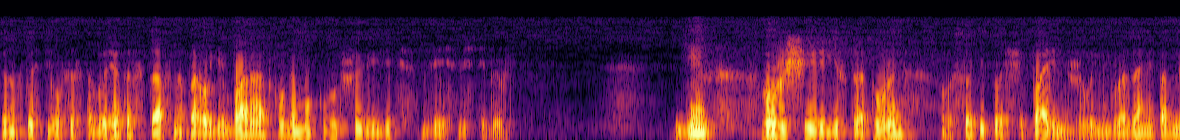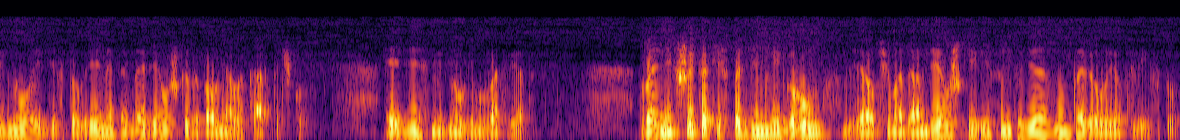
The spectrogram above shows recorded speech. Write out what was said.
и он спустился с табурета, встав на пороге бара, откуда мог лучше видеть весь вестибюль. Гиз, служащий регистратуры, высокий тощий парень с живыми глазами, подмигнул Эдди в то время, когда девушка заполняла карточку. Эдди смигнул ему в ответ. Возникший, как из-под земли, грум взял чемодан девушки и с энтузиазмом повел ее к лифту.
